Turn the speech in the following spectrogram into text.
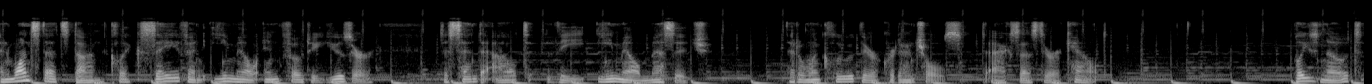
and once that's done, click Save and Email Info to User to send out the email message that will include their credentials to access their account. Please note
